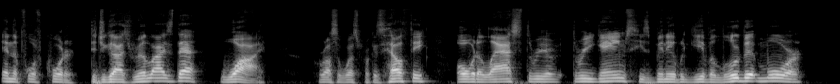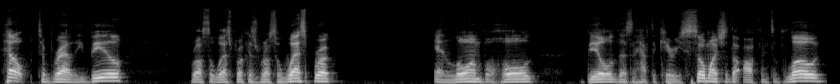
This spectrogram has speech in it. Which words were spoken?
in the fourth quarter. Did you guys realize that? Why? Russell Westbrook is healthy. Over the last three three games, he's been able to give a little bit more help to Bradley Beal. Russell Westbrook is Russell Westbrook. And lo and behold, Beal doesn't have to carry so much of the offensive load.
